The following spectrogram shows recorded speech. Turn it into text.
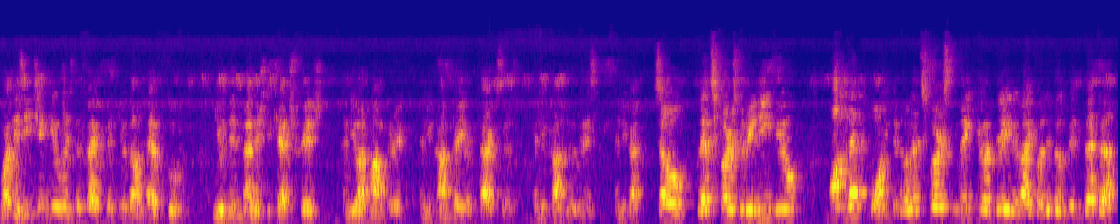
what is eating you is the fact that you don't have food. You didn't manage to catch fish, and you are hungry, and you can't pay your taxes, and you can't do this, and you can't. So let's first relieve you on that point. You know, let's first make your daily life a little bit better,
